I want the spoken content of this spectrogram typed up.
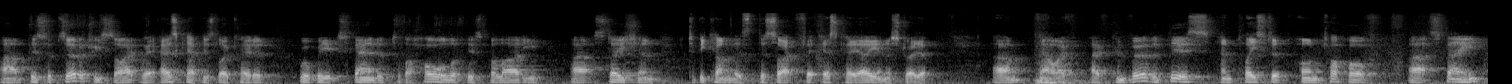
uh, this observatory site where ASKAP is located will be expanded to the whole of this Boolardy station to become the site for SKA in Australia. Um, now, I've, I've, converted this and placed it on top of uh, Spain.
